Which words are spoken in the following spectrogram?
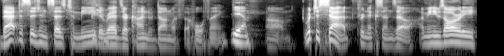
that decision says to me the Reds are kind of done with the whole thing Yeah. um, which is sad for Nick Senzel. I mean, he was already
